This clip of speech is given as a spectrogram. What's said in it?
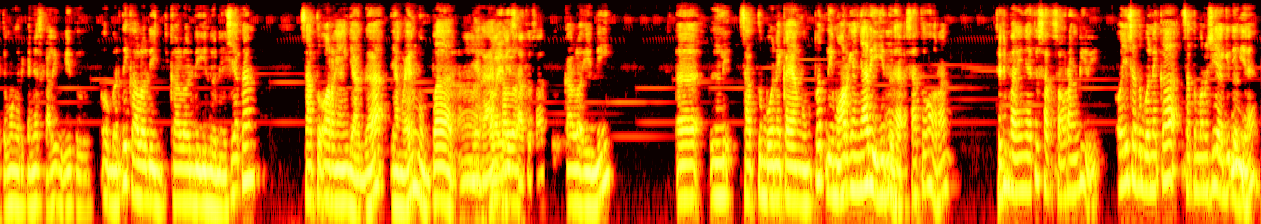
itu mengerikannya sekali begitu. Oh, berarti kalau di kalau di Indonesia kan satu orang yang jaga, yang lain ngumpet, Nah, ya kan? kalau ini Kalau satu-satu. kalau ini eh li- satu boneka yang ngumpet, lima orang yang nyari gitu. enggak satu orang jadi mainnya itu satu seorang diri Oh, jadi satu boneka satu manusia gitu. Iya.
